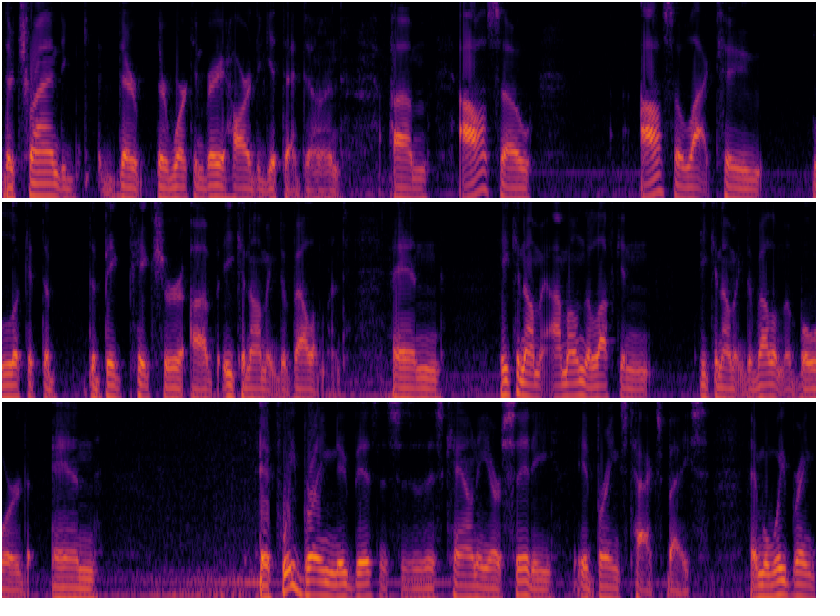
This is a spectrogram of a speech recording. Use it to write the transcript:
They're trying to. They're they're working very hard to get that done. Um, I also, I also like to look at the the big picture of economic development, and economic, I'm on the Lufkin Economic Development Board, and if we bring new businesses to this county or city, it brings tax base. And when we bring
